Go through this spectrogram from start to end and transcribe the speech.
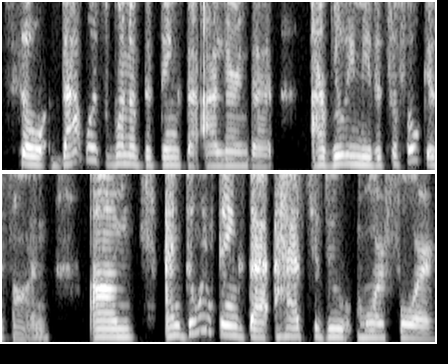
so that was one of the things that I learned that I really needed to focus on. Um, and doing things that had to do more for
